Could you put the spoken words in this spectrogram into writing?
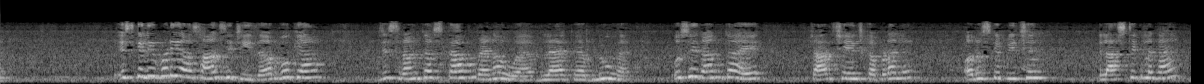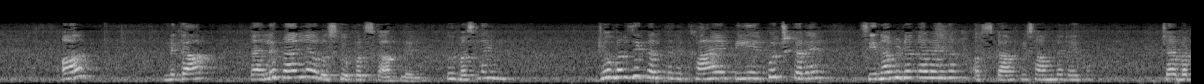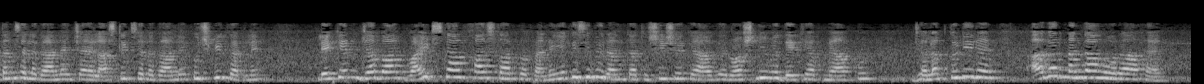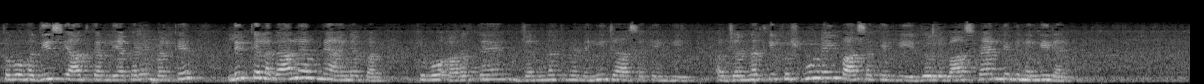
اس کے لیے بڑی آسان سی چیز ہے، اور وہ کیا؟ جس رنگ کا اسکارف پہنا ہوا ہے، بلیک ہے، بلو ہے، اسی رنگ کا ایک چار چینج کپڑا لے اور اس کے پیچھے الاسٹک لگائے اور نکاح پہلے پہن لیں اور اس کے اوپر اسکارف لے لیں کوئی مسئلہ ہی نہیں۔ جو مرضی کرتے ہیں، کھائیں پیئے کچھ کریں سینا بھی ڈکا رہے گا اور اسکارف بھی سامنے رہے گا۔ چاہے بٹن سے لگا لیں، چاہے الاسٹک سے لگا لیں، کچھ بھی کر لیں۔ لیکن جب آپ وائٹ اسکارف خاص طور پر پہنے یا کسی بھی رنگ کا، تو شیشے کے آگے روشنی میں دیکھے اپنے آپ کو۔ جھلک تو نہیں رہے۔ اگر ننگا ہو رہا ہے، تو وہ حدیث یاد کر لیا کریں، بلکہ لکھ کے لگا لیں اپنے آئینے پر کہ وہ عورتیں جنت میں نہیں جا سکیں گی اور جنت کی خوشبو نہیں پا سکیں گی۔ جو لباس پہن کے بھی ننگی رہے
